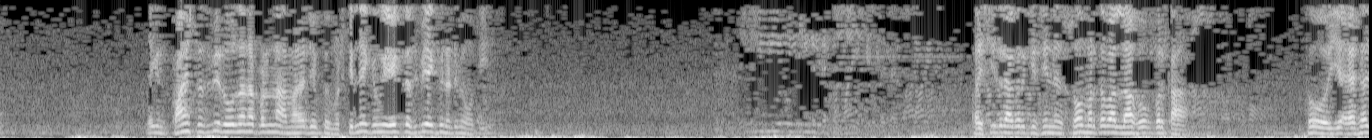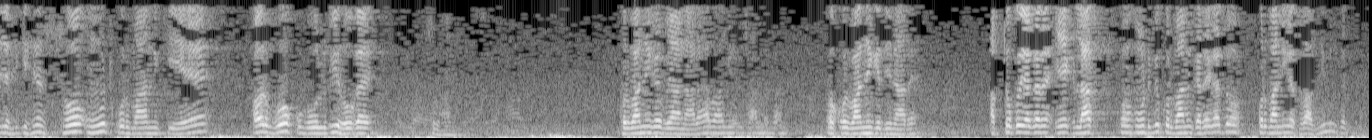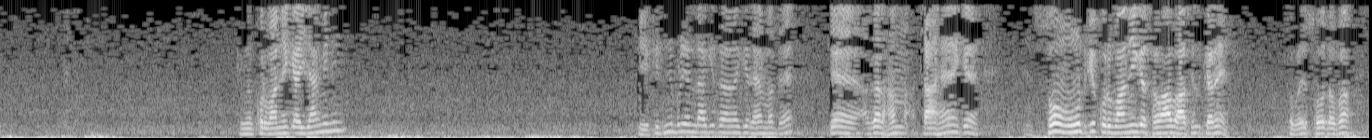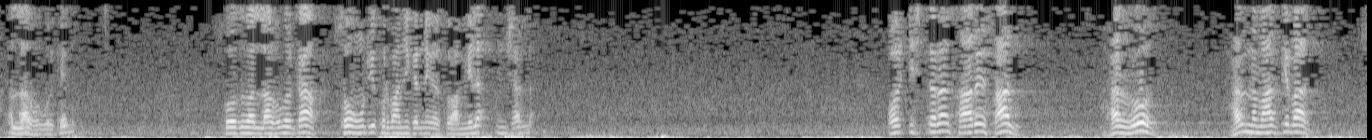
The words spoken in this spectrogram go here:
لیکن پانچ تصویر روزانہ پڑھنا ہمارے لیے کوئی مشکل نہیں، کیونکہ ایک تصویر ایک منٹ میں ہوتی ہے۔ اور اسی طرح اگر کسی نے سو مرتبہ اللہ اکبر کہا، تو یہ ایسا جیسے کسی نے سو اونٹ قربان کیے اور وہ قبول بھی ہو گئے۔ سبحان قربانی کا بیان آ رہا ہے آگے انسان اور قربانی کے دن آ رہے ہیں۔ اب تو کوئی اگر ایک لاکھ اونٹ بھی قربان کرے گا تو قربانی کا ثواب نہیں مل سکتا۔ کیونکہ قربانی کا ایام ہی نہیں۔ یہ کتنی بڑی اللہ کی طرح کی رحمت ہے کہ اگر ہم چاہیں کہ سو اونٹ کی قربانی کا ثواب حاصل کریں، تو بھائی سو دفعہ اللہ کہ سو دفعہ اللہ کا سو اونٹ کی قربانی کرنے کا ثواب ملا انشاءاللہ۔ اور اس طرح سارے سال ہر روز، ہر نماز کے بعد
